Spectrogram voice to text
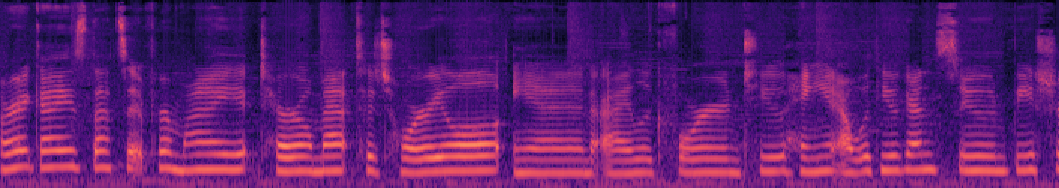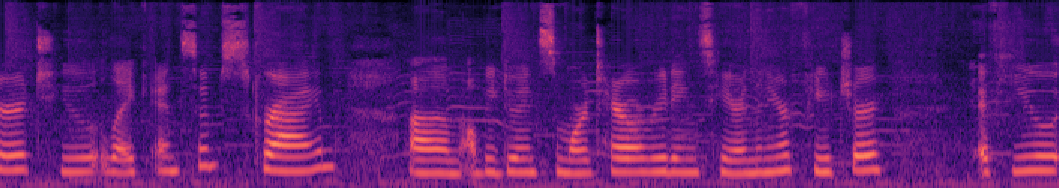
Alright guys, that's it for my tarot mat tutorial and I look forward to hanging out with you again soon. Be sure to like and subscribe. Um, I'll be doing some more tarot readings here in the near future. If you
